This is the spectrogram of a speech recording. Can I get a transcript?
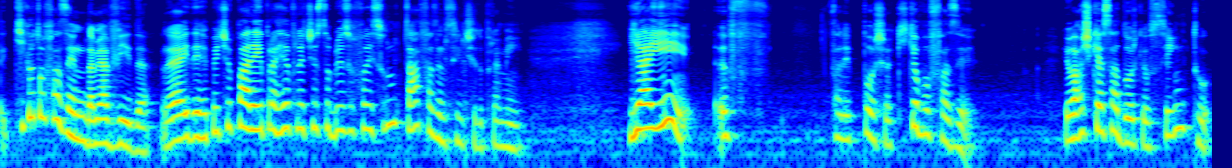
o que, que eu estou fazendo da minha vida? Né? E, de repente, eu parei para refletir sobre isso. Eu falei, isso não está fazendo sentido para mim. E aí, eu falei, poxa, o que, que eu vou fazer? Eu acho que essa dor que eu sinto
